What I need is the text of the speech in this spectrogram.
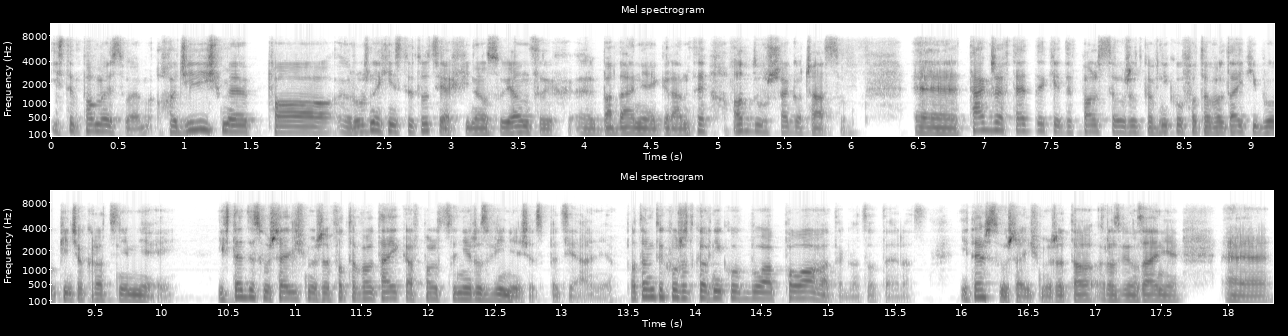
i z tym pomysłem chodziliśmy po różnych instytucjach finansujących e, badania i granty od dłuższego czasu. Także wtedy, kiedy w Polsce użytkowników fotowoltaiki było pięciokrotnie mniej. I wtedy słyszeliśmy, że fotowoltaika w Polsce nie rozwinie się specjalnie. Potem tych użytkowników była połowa tego, co teraz. I też słyszeliśmy, że to rozwiązanie, e,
